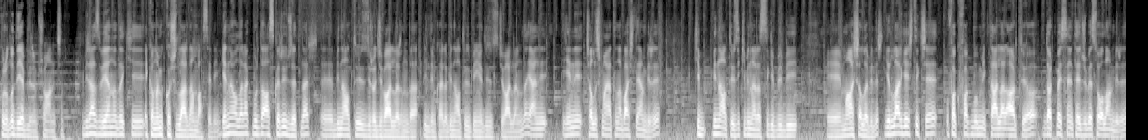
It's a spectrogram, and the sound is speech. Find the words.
kurulu diyebilirim şu an için. Biraz Viyana'daki ekonomik koşullardan bahsedeyim. Genel olarak burada asgari ücretler e, 1600 euro civarlarında bildiğim kadarıyla 1600-1700 civarlarında. Yani yeni çalışma hayatına başlayan biri ki 1600-2000 arası gibi bir e, maaş alabilir. Yıllar geçtikçe ufak ufak bu miktarlar artıyor. 4-5 sene tecrübesi olan biri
